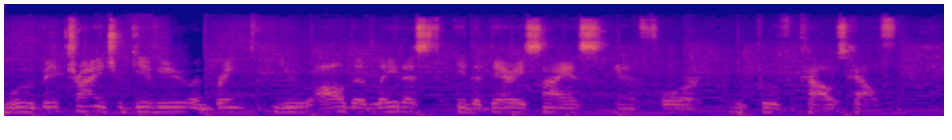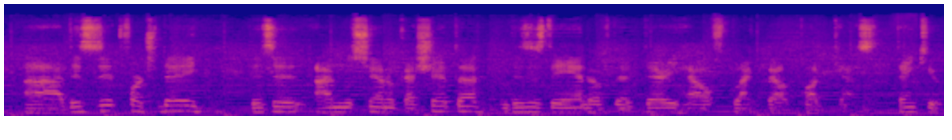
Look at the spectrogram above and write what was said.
we'll be trying to give you and bring you all the latest in the dairy science and for improved cows' health. Uh, this is it for today. This is I'm Luciano Caixeta, and this is the end of the Dairy Health Black Belt podcast. Thank you.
